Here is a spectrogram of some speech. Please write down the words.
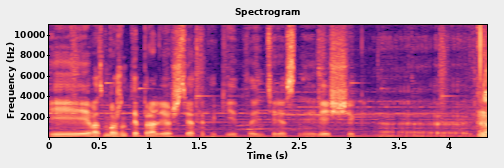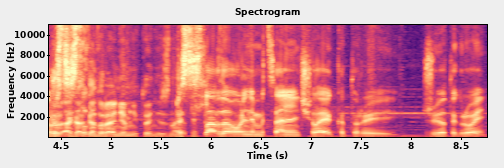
И, возможно, ты прольешь свет на какие-то интересные вещи, э, ну, которые, Ростислав... которые о нем никто не знает. Ростислав довольно эмоциональный человек, который живет игрой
